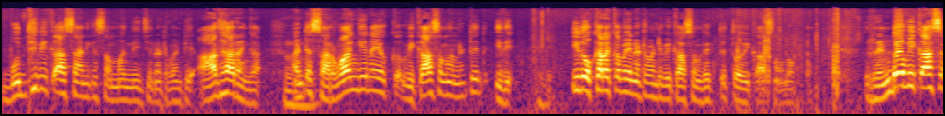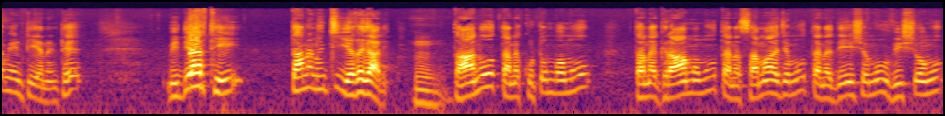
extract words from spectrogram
బుద్ధి వికాసానికి సంబంధించినటువంటి ఆధారంగా. అంటే సర్వాంగీణ యొక్క వికాసం అంటే ఇది. ఇది. ఒక రకమైనటువంటి వికాసం వ్యక్తిత్వ వికాసంలో రెండో వికాసం ఏంటి అని అంటే విద్యార్థి తన నుంచి ఎదగాలి. తాను తన కుటుంబము తన గ్రామము తన సమాజము తన దేశము విశ్వము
